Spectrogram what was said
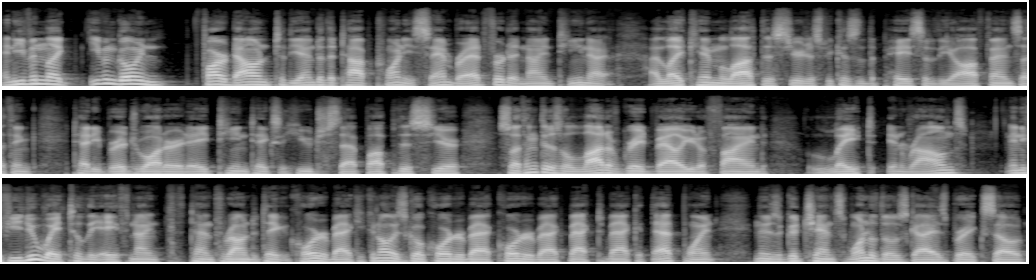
and even like even going far down to the end of the top 20. Sam Bradford at 19, I, I like him a lot this year just because of the pace of the offense. I think Teddy Bridgewater at 18 takes a huge step up this year. So I think there's a lot of great value to find late in rounds. And if you do wait till the eighth, ninth, tenth round to take a quarterback, you can always go quarterback, quarterback, back to back at that point, and there's a good chance one of those guys breaks out.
